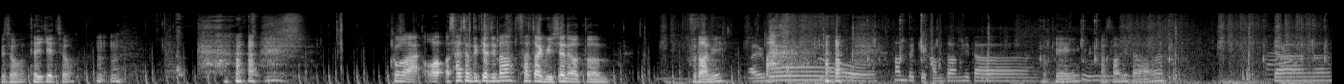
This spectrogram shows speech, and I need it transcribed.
그죠? 되겠죠? 음, 음. 그거 어, 살짝 느껴지나? 살짝 미션의 어떤 부담이? 아이고 300개 감사합니다. 오케이 감사합니다. 야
